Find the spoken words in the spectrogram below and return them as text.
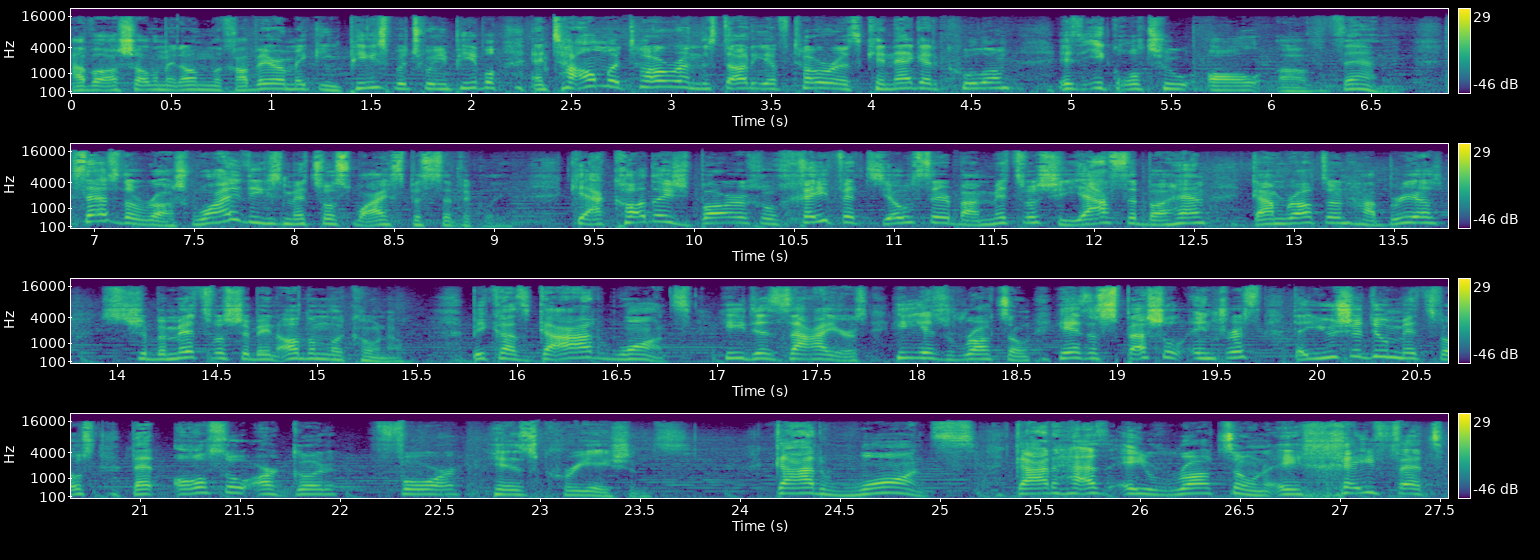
hava shalom et making peace between people, and Talmud Torah and the study of Torah is keneged kulam is equal to all of them. Says the Rosh, why these mitzvahs? Why specifically? Because God wants, He desires, He is ratzon, He has a special interest that you should do mitzvahs that also are good for His creations. God wants. God has a ratzon, a chayfetz.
